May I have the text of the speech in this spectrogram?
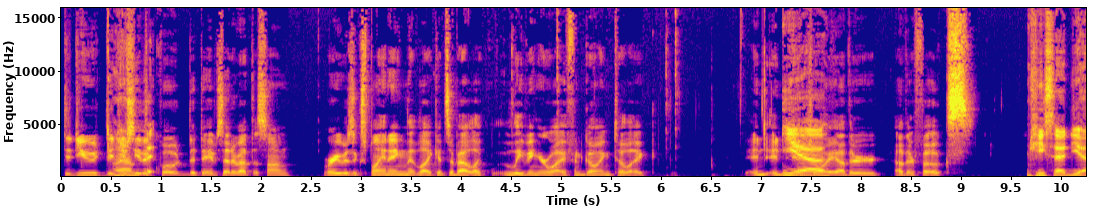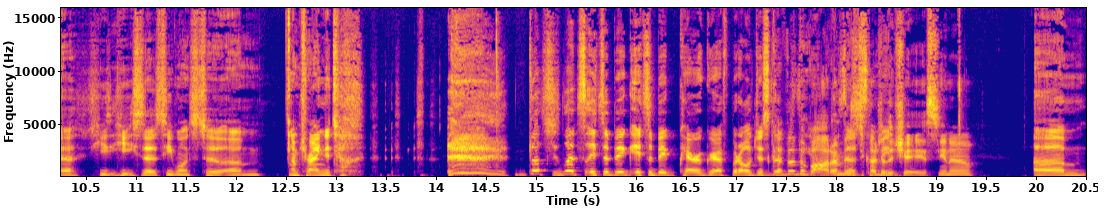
did you did you Um, see the th- quote that Dave said about the song, where he was explaining that like it's about like leaving your wife and going to like en- en- Yeah. enjoy other other folks? he said, yeah, he, he says he wants to, um, I'm trying to tell. let's let's it's a big it's a big paragraph but i'll just cut the, to the end, is that's cut to the chase, you know. Um,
